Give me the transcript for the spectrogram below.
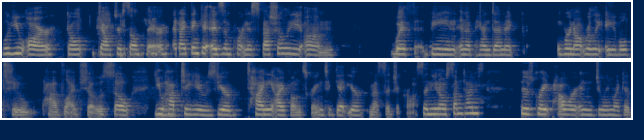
Well you are. Don't doubt yourself there. And i think it is important especially um with being in a pandemic we're not really able to have live shows. So you mm-hmm. have to use your tiny iPhone screen to get your message across. And you know, sometimes there's great power in doing like a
